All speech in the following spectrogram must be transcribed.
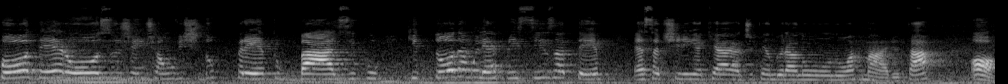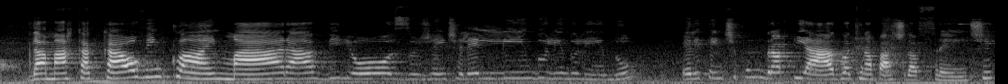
poderoso, gente, é um vestido preto, básico, que toda mulher precisa ter, essa tirinha aqui é de pendurar no, no armário, tá? Ó, da marca Calvin Klein, maravilhoso, gente, ele é lindo, lindo, lindo. Ele tem tipo um drapeado aqui na parte da frente.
